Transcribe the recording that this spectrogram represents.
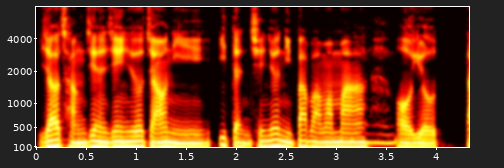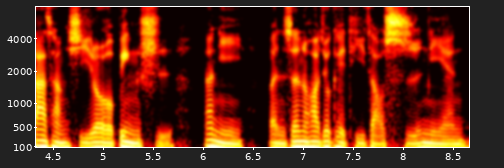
比较常见的建议就是，假如你一等亲，就是你爸爸妈妈哦有大肠息肉病史，那你本身的话就可以提早十年。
